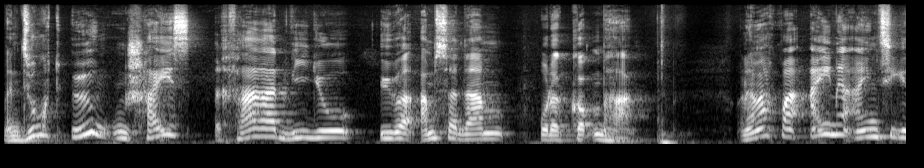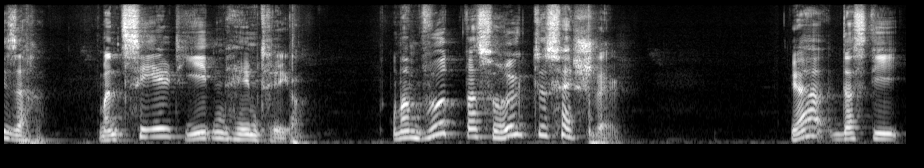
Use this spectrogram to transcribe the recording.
Man sucht irgendein scheiß Fahrradvideo über Amsterdam oder Kopenhagen. Und dann macht man eine einzige Sache. Man zählt jeden Helmträger. Und man wird was Verrücktes feststellen. Ja, dass die,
